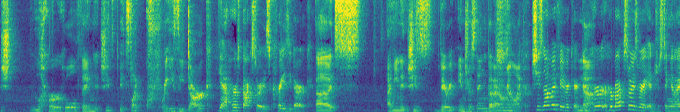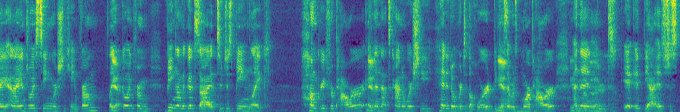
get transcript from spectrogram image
sh- her whole thing, she's it's like crazy dark. Yeah, her backstory is crazy dark. Uh, it's, I mean, it, she's very interesting, but I don't really like her. She's not my favorite character. No. Her her backstory is very interesting, and I and I enjoy seeing where she came from. Like Yeah. going from being on the good side to just being like hungry for power, and Yeah. then that's kind of where she headed over to the horde because Yeah. there was more power, Yeah, and then there, it, it yeah, it's just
